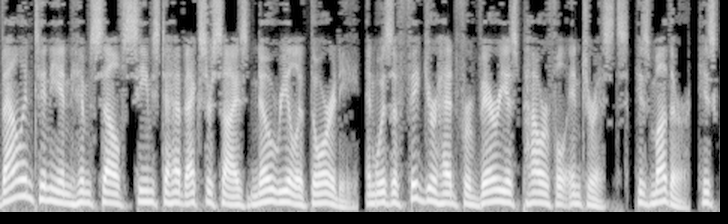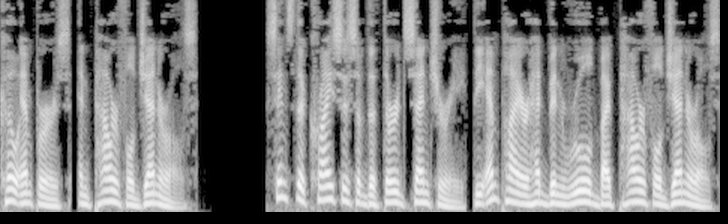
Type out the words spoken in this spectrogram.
Valentinian himself seems to have exercised no real authority, and was a figurehead for various powerful interests, his mother, his co-emperors, and powerful generals. Since the crisis of the 3rd century, the empire had been ruled by powerful generals,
